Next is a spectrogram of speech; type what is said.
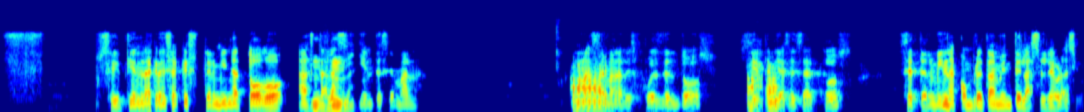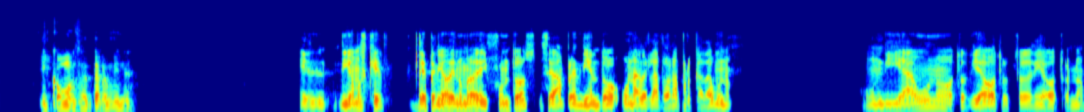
se tiene la creencia que se termina todo hasta la siguiente semana. Una semana después del 2, siete ajá. días exactos, se termina completamente la celebración. ¿Y cómo se termina? El- digamos que dependiendo del número de difuntos, se van prendiendo una veladora por cada uno. Un día uno, otro día otro, otro día otro, ¿no?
